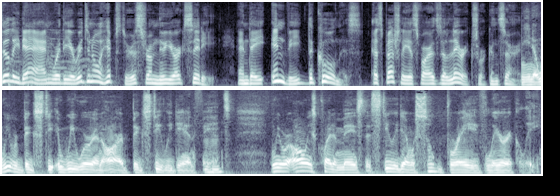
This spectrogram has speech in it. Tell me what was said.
Steely Dan were the original hipsters from New York City, and they envied the coolness, especially as far as the lyrics were concerned. You know, we were big, Ste- we were and are big Steely Dan mm-hmm. fans. We were always quite amazed that Steely Dan was so brave lyrically.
